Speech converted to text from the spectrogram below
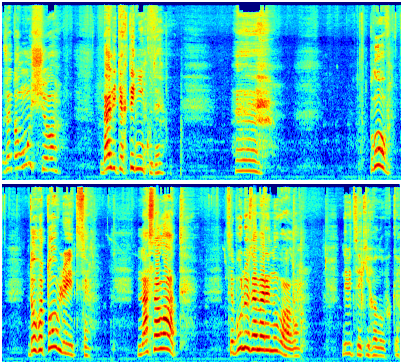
Вже тому, що далі тягти нікуди. Е, плов доготовлюється на салат. Цибулю замаринувала. Дивіться, які головки.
